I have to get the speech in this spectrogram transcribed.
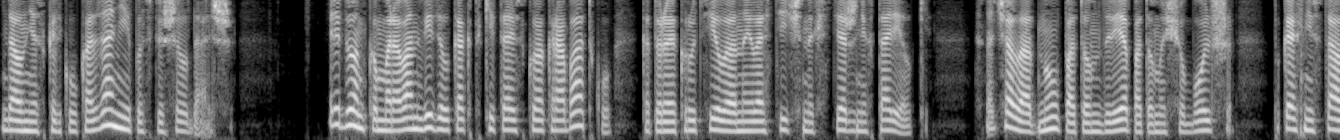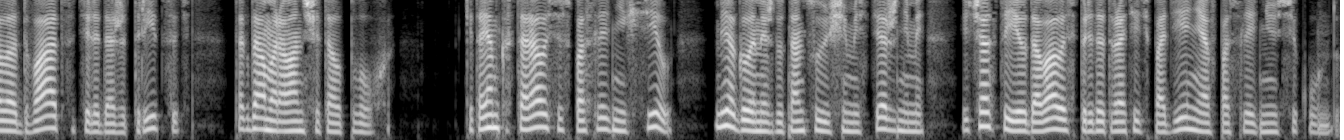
дал несколько указаний и поспешил дальше. Ребенком Мараван видел как-то китайскую акробатку, которая крутила на эластичных стержнях тарелки. Сначала одну, потом две, потом еще больше, пока их не стало двадцать или даже тридцать. Тогда Мараван считал плохо. Китаянка старалась из последних сил, бегала между танцующими стержнями, и часто ей удавалось предотвратить падение в последнюю секунду.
